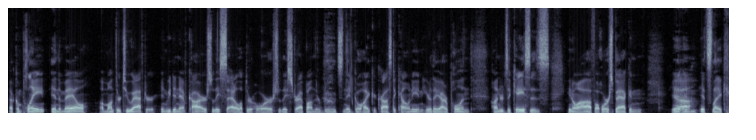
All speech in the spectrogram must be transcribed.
a complaint in the mail a month or two after, and we didn't have cars, so they saddle up their horse or they strap on their boots and they'd go hike across the county, and here they are pulling hundreds of cases, you know, off a horseback and yeah. And it's like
